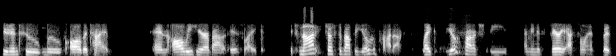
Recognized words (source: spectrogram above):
students who move all the time, and all we hear about is like it's not just about the yoga product. Like the yoga product should be. I mean, it's very excellent, but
